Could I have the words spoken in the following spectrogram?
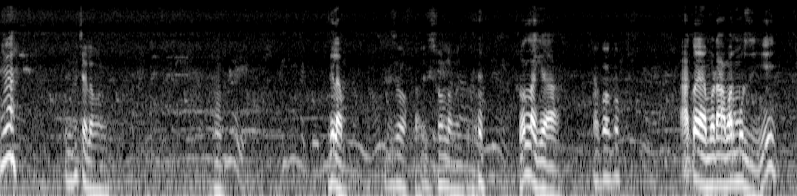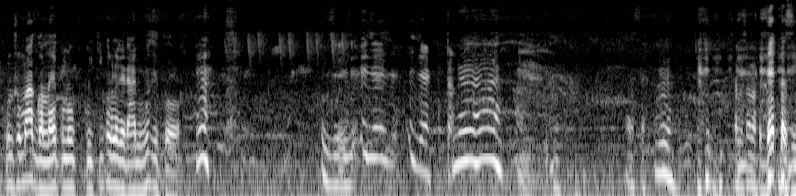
হ্যাঁ বুঝাইলাম আমি দিলাম তো। শোন লাগিয়া আকো আকো আ মোটা আমার মর্জি কোন সময় আগ গল নাই কোনো কি করল এটা আমি বুঝি তো। হ্যাঁ এই যে এই যে এই যে এই যে এই যে একটা। আচ্ছা। দেখতাছি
